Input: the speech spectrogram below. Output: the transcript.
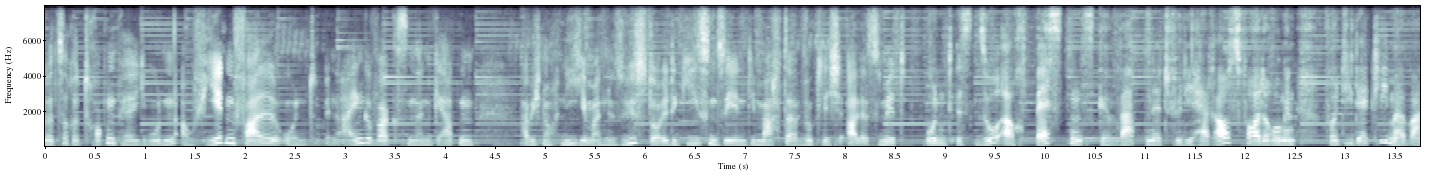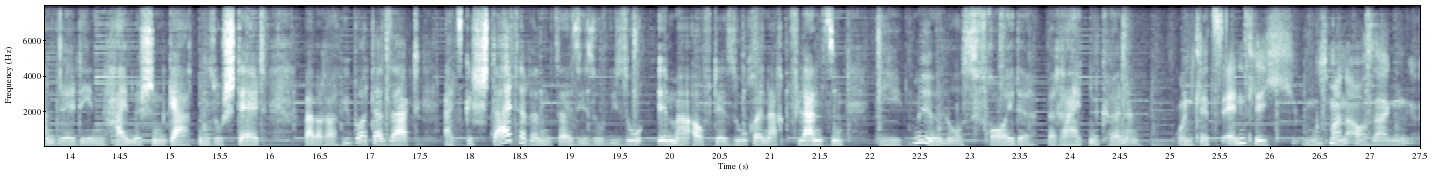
kürzere Trockenperioden auf jeden Fall. Und in eingewachsenen Gärten habe ich noch nie jemand eine Süßdolde gießen sehen. Die macht da wirklich alles mit. Und ist so auch bestens gewappnet für die Herausforderungen, vor die der Klimawandel den heimischen Garten so stellt. Barbara Hübotter sagt, als Gestalterin sei sie sowieso immer auf der Suche nach Pflanzen, die mühelos Freude bereiten können. Und letztendlich muss man auch sagen,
